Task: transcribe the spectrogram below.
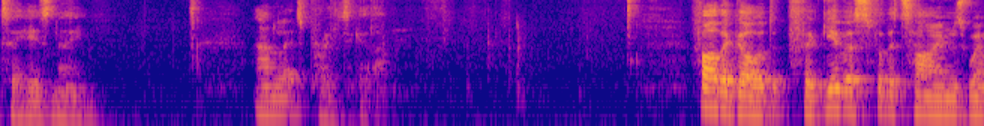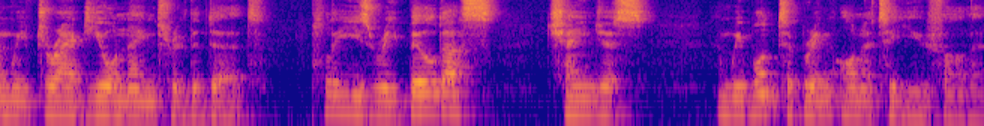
to his name. And let's pray together. Father God, forgive us for the times when we've dragged your name through the dirt. Please rebuild us, change us, and we want to bring honour to you, Father.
